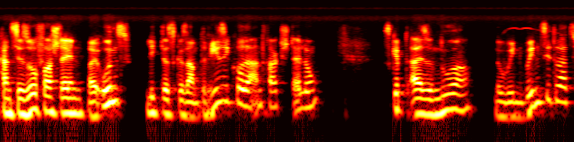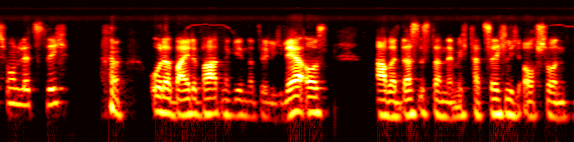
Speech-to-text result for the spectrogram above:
Kannst dir so vorstellen, bei uns liegt das gesamte Risiko der Antragstellung. Es gibt also nur eine Win-Win-Situation letztlich. Oder beide Partner gehen natürlich leer aus. Aber das ist dann nämlich tatsächlich auch schon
